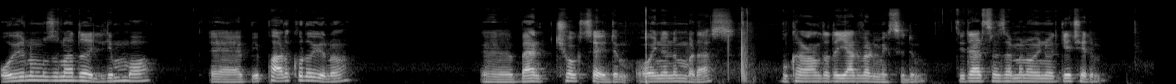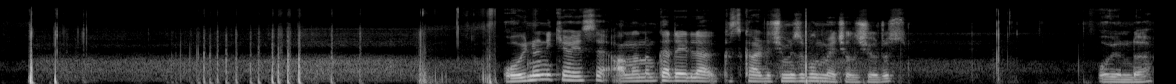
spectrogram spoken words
Oyunumuzun adı Limbo. Ee, bir parkur oyunu. Ee, ben çok sevdim. Oynadım biraz. Bu kanalda da yer vermek istedim. Dilerseniz hemen oyunu geçelim. Oyunun hikayesi anladığım kadarıyla kız kardeşimizi bulmaya çalışıyoruz. Oyunda.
